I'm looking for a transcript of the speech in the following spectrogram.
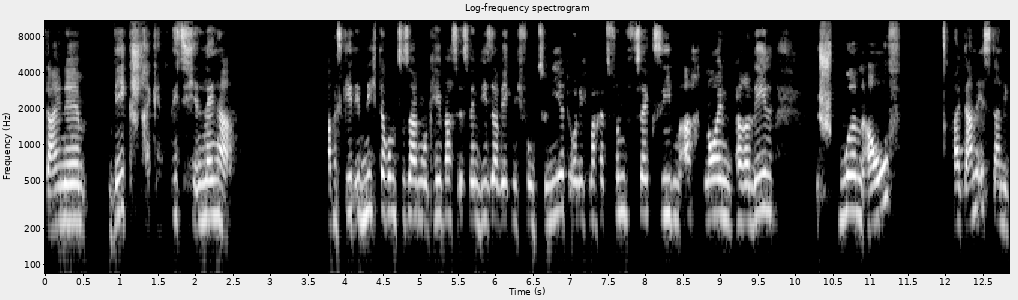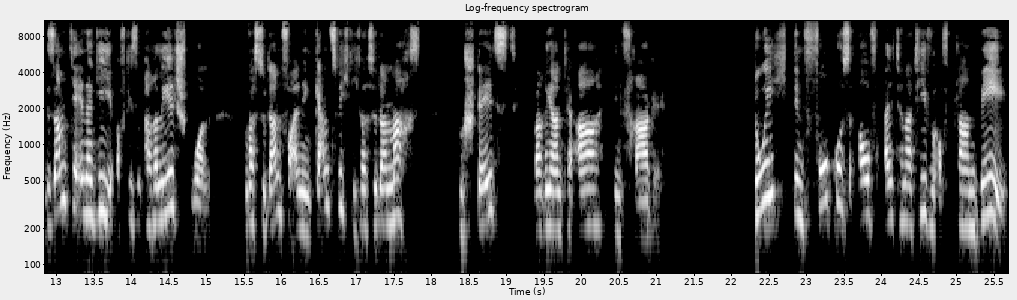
deine Wegstrecke ein bisschen länger. Aber es geht eben nicht darum zu sagen, okay, was ist, wenn dieser Weg nicht funktioniert und ich mache jetzt fünf, sechs, sieben, acht, neun Parallelspuren auf, weil dann ist deine gesamte Energie auf diesen Parallelspuren. Und was du dann vor allen Dingen ganz wichtig, was du dann machst, du stellst Variante A in Frage. Durch den Fokus auf Alternativen, auf Plan B,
